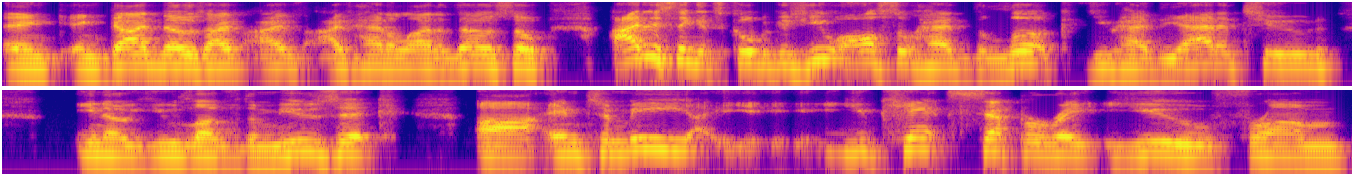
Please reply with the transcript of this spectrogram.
and and God knows I've I've I've had a lot of those. So I just think it's cool because you also had the look, you had the attitude, you know, you love the music. Uh, and to me, you can't separate you from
